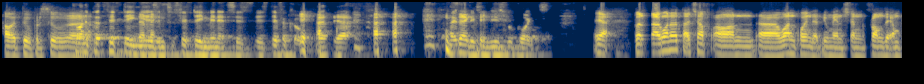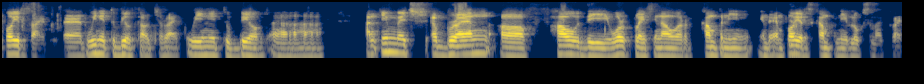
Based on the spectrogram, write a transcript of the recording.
how to pursue. Uh, Trying to put 15 years next... into 15 minutes is, is difficult. Yeah. But yeah, exactly. some useful points. Yeah, but I want to touch up on uh, one point that you mentioned from the employer side that we need to build culture, right? We need to build uh, an image, a brand of how the workplace in our company, in the employer's company, looks like, right?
